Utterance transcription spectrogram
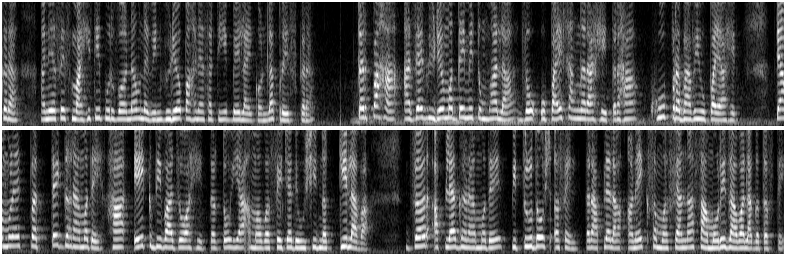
करा आणि असेच माहितीपूर्व नवनवीन व्हिडिओ पाहण्यासाठी बेल आयकॉनला प्रेस करा. तर पहा आज या व्हिडिओमध्ये मी तुम्हाला जो उपाय सांगणार आहे तर हा खूप प्रभावी उपाय आहेत त्यामुळे प्रत्येक घरामध्ये हा एक दिवा जो आहे तर तो या अमावस्येच्या दिवशी नक्की लावा. जर आपल्या घरामध्ये पितृदोष असेल तर आपल्याला अनेक समस्यांना सामोरे जावं लागत असते.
